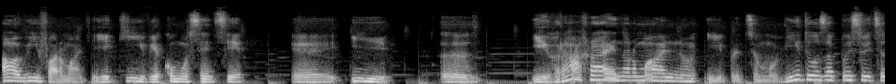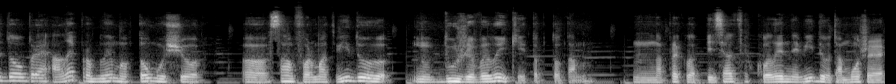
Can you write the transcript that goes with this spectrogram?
AV форматі, який в якому сенсі е, і, е, і гра грає нормально, і при цьому відео записується добре, але проблема в тому, що е, сам формат відео ну, дуже великий. Тобто там, наприклад, 50 хвилинне відео там може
